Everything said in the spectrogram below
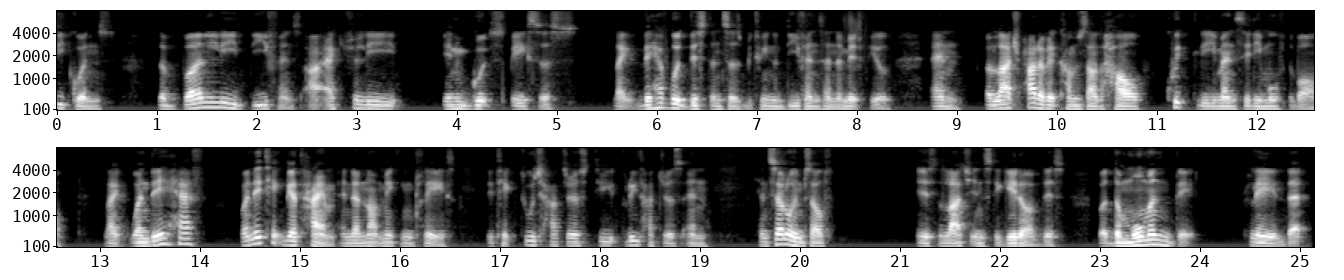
sequence, the Burnley defense are actually in good spaces. Like they have good distances between the defense and the midfield. And a large part of it comes down to how quickly Man City move the ball. Like when they have when they take their time and they're not making plays, they take two touches, three touches, and Cancelo himself is the large instigator of this. But the moment they play that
